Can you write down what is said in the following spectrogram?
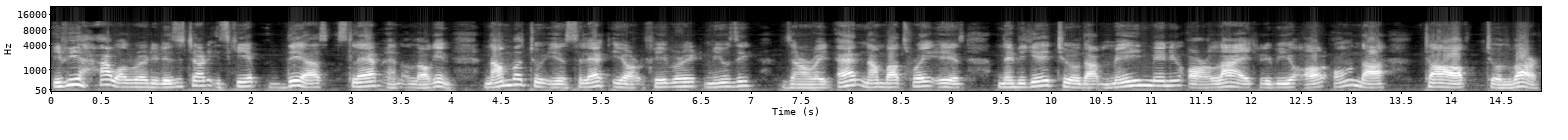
If you have already registered skip this slap and login. Number two is select your favorite music generate and number three is navigate to the main menu or like review or on the top toolbar.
